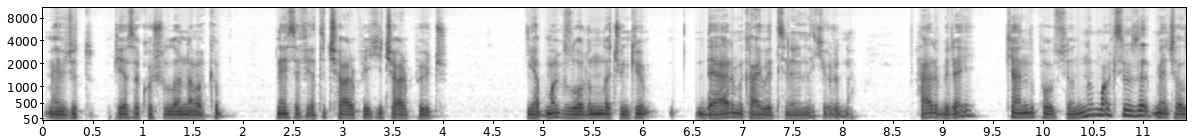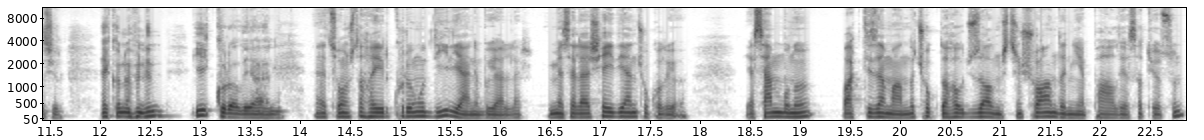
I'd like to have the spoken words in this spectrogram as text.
mevcut piyasa koşullarına bakıp neyse fiyatı çarpı 2 çarpı 3 yapmak zorunda çünkü değer mi kaybetsin elindeki ürünü? Her birey kendi pozisyonunu maksimize etmeye çalışır. Ekonominin ilk kuralı yani. Evet sonuçta hayır kurumu değil yani bu yerler. Mesela şey diyen çok oluyor. Ya sen bunu vakti zamanında çok daha ucuz almıştın. Şu anda niye pahalıya satıyorsun?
